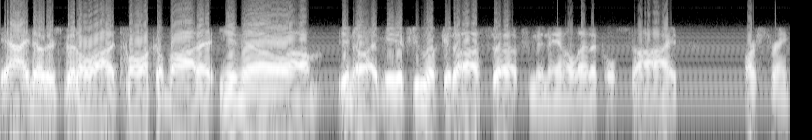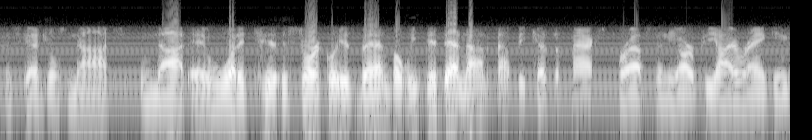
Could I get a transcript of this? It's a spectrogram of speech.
Yeah, I know there's been a lot of talk about it. You know, um, you know, I mean, if you look at us uh, from an analytical side, our strength of schedule's not not what it historically has been, but we did that not not because of max preps and the RPI rankings.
